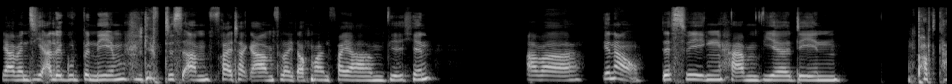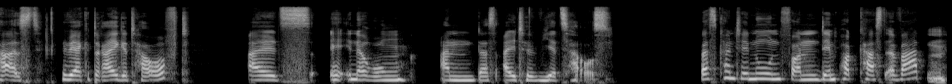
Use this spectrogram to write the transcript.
ja, wenn sich alle gut benehmen, gibt es am Freitagabend vielleicht auch mal ein Feierabendbierchen. Aber genau, deswegen haben wir den Podcast Werk 3 getauft als Erinnerung an das alte Wirtshaus. Was könnt ihr nun von dem Podcast erwarten?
